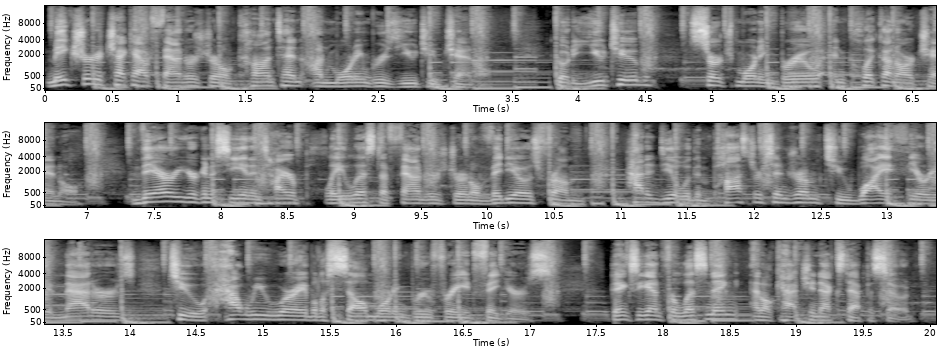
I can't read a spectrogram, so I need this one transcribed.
make sure to check out Founders Journal content on Morning Brew's YouTube channel. Go to YouTube search Morning Brew, and click on our channel. There, you're going to see an entire playlist of Founders Journal videos from how to deal with imposter syndrome to why Ethereum matters to how we were able to sell Morning Brew for eight figures. Thanks again for listening, and I'll catch you next episode.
